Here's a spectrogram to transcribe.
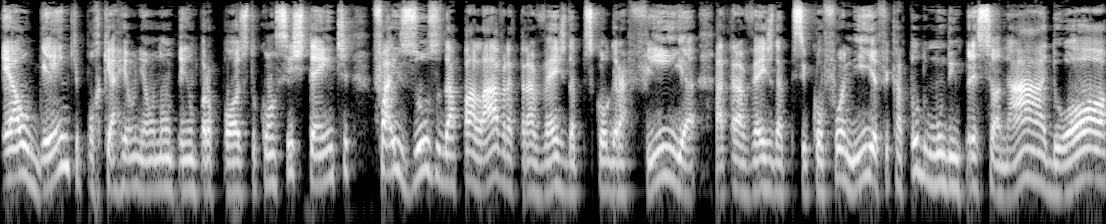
é alguém que, porque a reunião não tem um propósito consistente, faz uso da palavra através da psicografia, através da psicofonia, fica todo mundo impressionado, ó,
